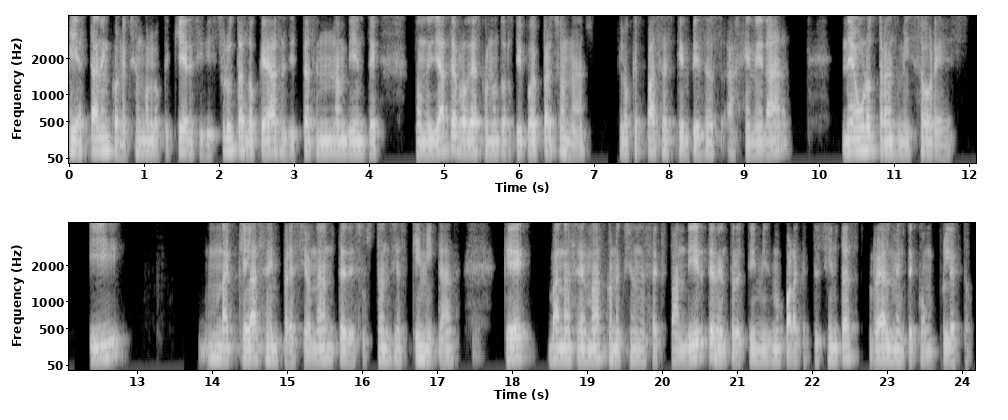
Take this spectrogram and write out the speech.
y están en conexión con lo que quieres y disfrutas lo que haces y estás en un ambiente donde ya te rodeas con otro tipo de personas, lo que pasa es que empiezas a generar neurotransmisores y una clase impresionante de sustancias químicas que van a hacer más conexiones, a expandirte dentro de ti mismo para que te sientas realmente completo.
